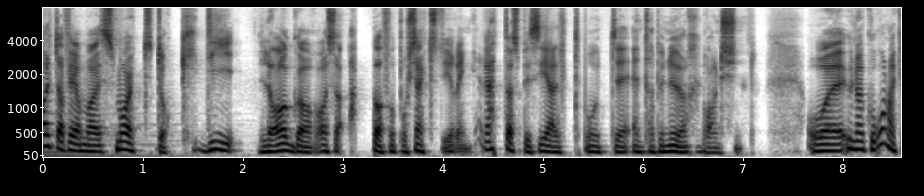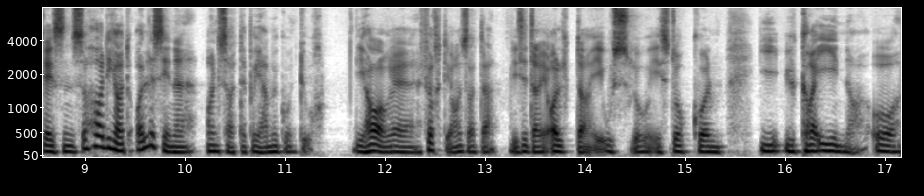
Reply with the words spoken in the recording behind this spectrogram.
Alta-firmaet SmartDoc de lager altså apper for prosjektstyring, retta spesielt mot eh, entreprenørbransjen. Og eh, Under koronakrisen så har de hatt alle sine ansatte på hjemmekontor. De har eh, 40 ansatte. De sitter i Alta, i Oslo, i Stockholm, i Ukraina, og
